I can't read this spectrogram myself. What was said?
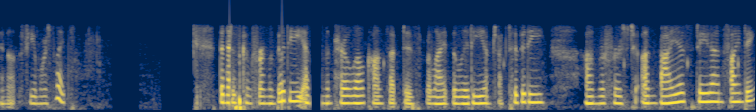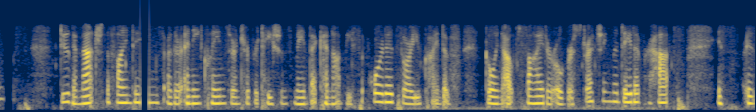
in a few more slides. The next is confirmability, and the parallel concept is reliability, objectivity, um, refers to unbiased data and findings. Do they match the findings? Are there any claims or interpretations made that cannot be supported? So are you kind of going outside or overstretching the data perhaps? Is, is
